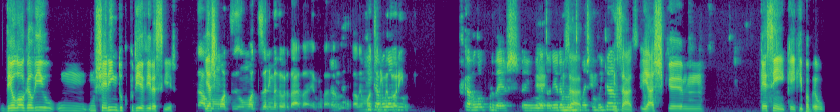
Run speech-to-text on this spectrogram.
deu logo ali um, um cheirinho do que podia vir a seguir. Dá E ali acho- um mote, um mote desanimador, dá, dá, é verdade. Dá ali um mote Ficava desanimador logo, ficava logo por 10. A eliminatória era exato. muito mais complicada. Exato. E acho que, hum, que é assim, que a equipa. Eu,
